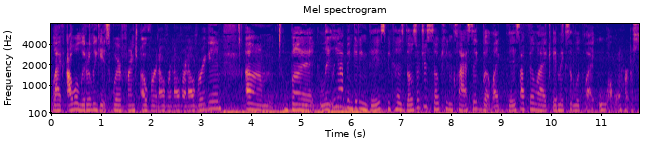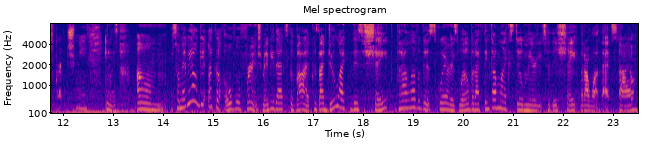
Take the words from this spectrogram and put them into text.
Like I will literally get square French over and over and over and over again. Um, but lately I've been getting this because those are just so cute and classic. But like this, I feel like it makes it look like, ooh, I want her to scratch me. Anyways, um, so maybe I'll get like an oval French. Maybe that's the vibe because I do like this shape, but I love a good square as well. But I think I'm like still married to this shape, but I want that style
